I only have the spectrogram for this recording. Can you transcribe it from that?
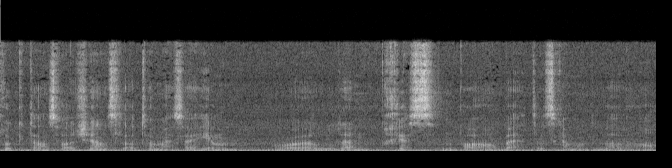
fruktansvärd känsla att ta med sig hem. Och eller den pressen på arbetet ska man inte behöva ha.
